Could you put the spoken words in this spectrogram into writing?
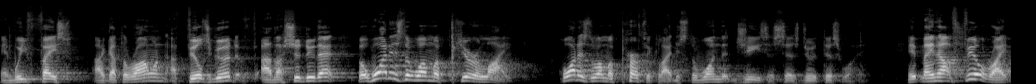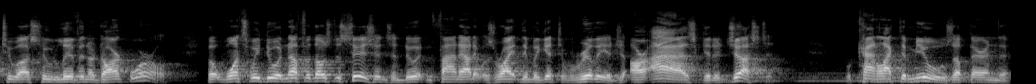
And we face I got the wrong one. It feels good. I should do that. But what is the one with pure light? What is the one with perfect light? It's the one that Jesus says, do it this way. It may not feel right to us who live in a dark world. But once we do enough of those decisions and do it and find out it was right, then we get to really, our eyes get adjusted. We're kind of like the mules up there in the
